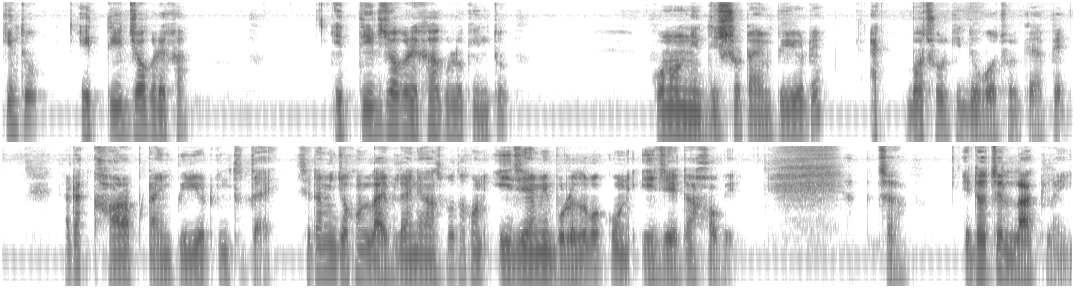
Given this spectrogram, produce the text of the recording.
কিন্তু এই তির্যক রেখা, এই তির্যক রেখাগুলো কিন্তু কোনো নির্দিষ্ট টাইম পিরিয়ডে এক বছর কি দু বছর গ্যাপে একটা খারাপ টাইম পিরিয়ড কিন্তু দেয়। সেটা আমি যখন লাইফ লাইনে আসব, তখন এজে আমি বলে দেবো কোন এজে এটা হবে। আচ্ছা এটা হচ্ছে লাক লাইন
